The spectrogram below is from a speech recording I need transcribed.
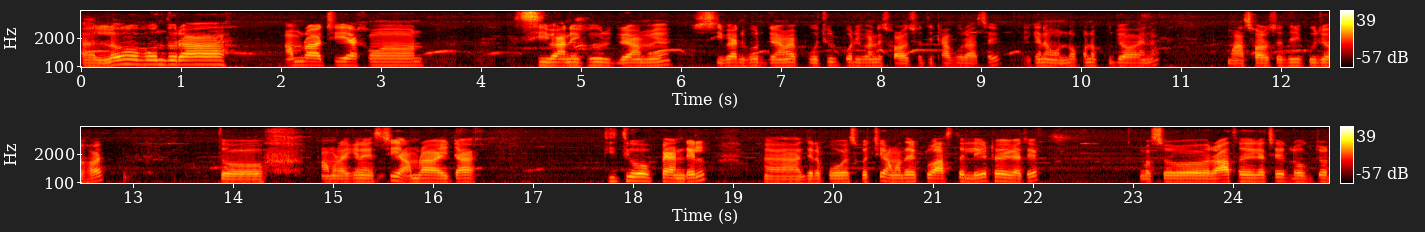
হ্যালো বন্ধুরা, আমরা আছি এখন শিবানীপুর গ্রামে। শিবানীপুর গ্রামে প্রচুর পরিমাণে সরস্বতী ঠাকুর আছে। এখানে অন্য কোনো পুজো হয় না। মা সরস্বতীর পুজো হয়। তো আমরা এখানে এসেছি। আমরা এটা তৃতীয় প্যান্ডেল যেটা প্রবেশ করছি। আমাদের একটু আসতে লেট হয়ে গেছে। অবশ্য রাত হয়ে গেছে, লোকজন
